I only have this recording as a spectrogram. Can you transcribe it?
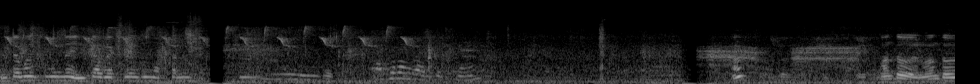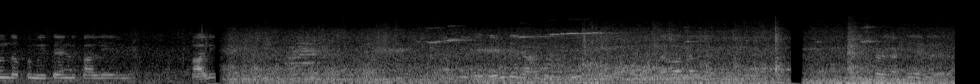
ఇంత మంచి ఉన్నాయి ఇంకా పెట్టలేదు మొక్కలు ఆ? వంత వంత తప్ప మిగతా ఖాళీ ఖాళీ ఇది రెండు కాదు వందల వందలు ఇక్కడ కట్టేయండి కదా.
